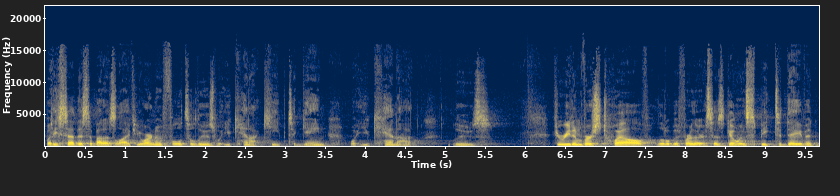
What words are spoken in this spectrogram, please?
But he said this about his life You are no fool to lose what you cannot keep, to gain what you cannot lose. If you read in verse 12, a little bit further, it says, Go and speak to David.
